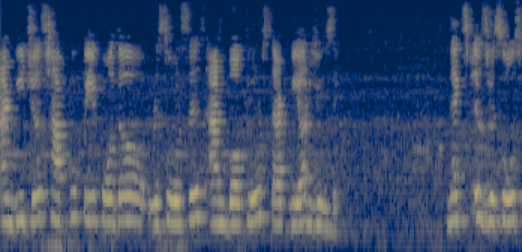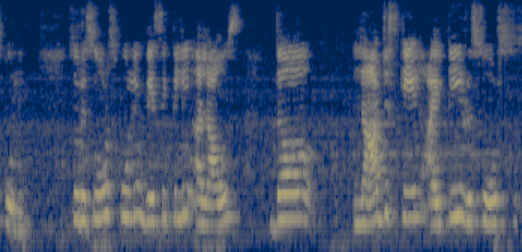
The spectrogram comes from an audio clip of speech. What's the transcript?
and we just have to pay for the resources and workloads that we are using. Next is resource pooling. So resource pooling basically allows the large scale IT resources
